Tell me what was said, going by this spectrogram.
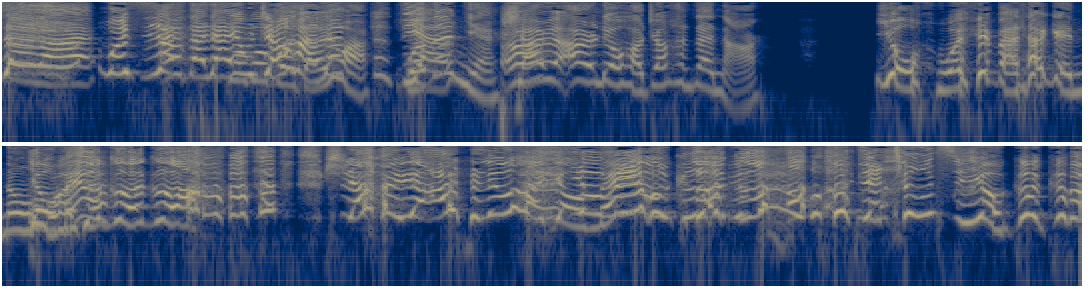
下来。我希望大家用张涵的脸。我问你，十二月二十六号张翰在哪儿？有，我得把他给弄。有没有哥哥？十二月二十六号有没有哥哥？我得争取有哥哥们。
